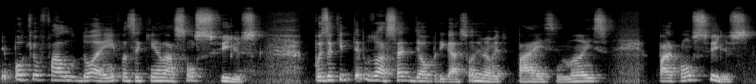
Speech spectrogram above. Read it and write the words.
E por que eu falo, dou a ênfase aqui em relação aos filhos? Pois aqui temos uma série de obrigações, geralmente pais e mães, para com os filhos.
